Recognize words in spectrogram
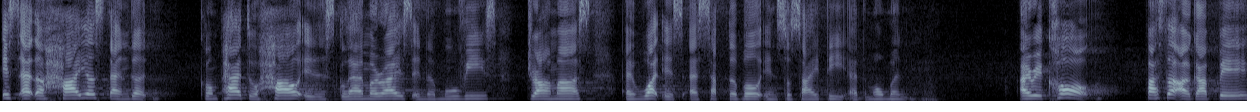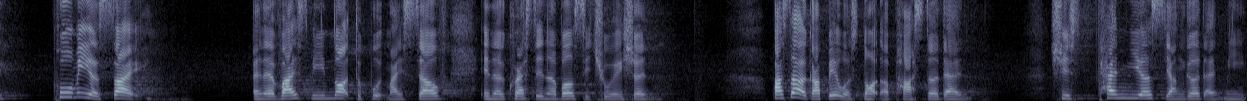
is at a higher standard compared to how it is glamorized in the movies, dramas, and what is acceptable in society at the moment. I recall Pastor Agape pulled me aside and advised me not to put myself in a questionable situation. Pastor Agape was not a pastor then. She's 10 years younger than me.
